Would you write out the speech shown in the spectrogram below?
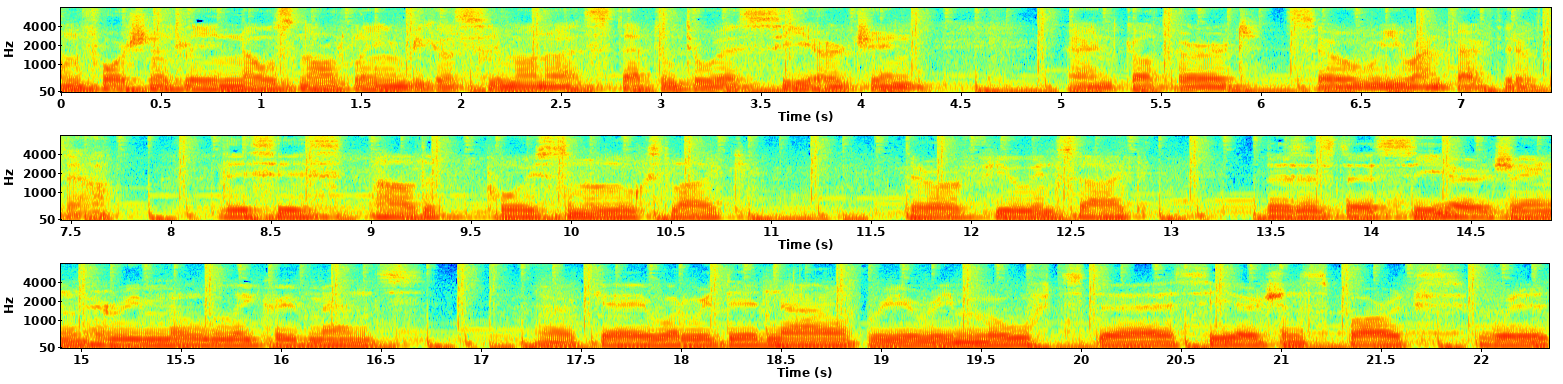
Unfortunately, no snorkeling because Simona stepped into a sea urchin and got hurt, so we went back to the hotel. This is how the poison looks like. There are a few inside. This is the sea urchin removal equipment. Okay, what we did now, we removed the sea urchin sparks with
